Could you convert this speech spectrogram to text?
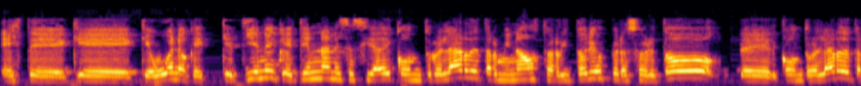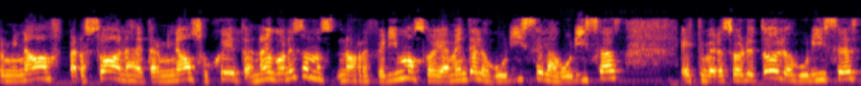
Este, que, que bueno, que, que, tiene que tiene la necesidad de controlar determinados territorios, pero sobre todo de controlar determinadas personas, determinados sujetos, ¿no? Y con eso nos, nos referimos, obviamente, a los gurises, las gurisas, este, pero sobre todo los gurises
